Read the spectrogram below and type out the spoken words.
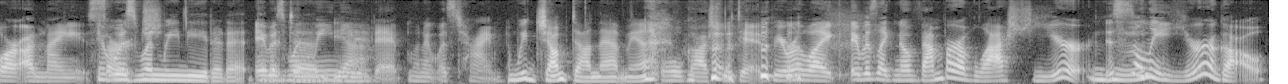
or on my search. It was when we needed it. It was it when did. we needed yeah. it, when it was time. And we jumped on that, man. oh gosh, we did. We were like, it was like November of last year. Mm-hmm. This is mm-hmm. only a year ago.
